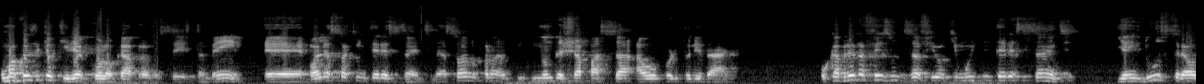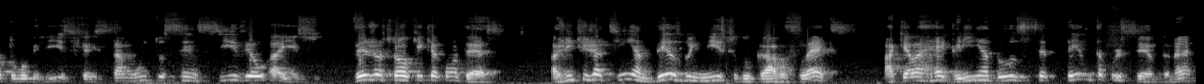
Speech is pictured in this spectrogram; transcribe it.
uma coisa que eu queria colocar para vocês também, é, olha só que interessante, né? só para não deixar passar a oportunidade. O Cabreira fez um desafio aqui muito interessante e a indústria automobilística está muito sensível a isso. Veja só o que, que acontece. A gente já tinha, desde o início do carro flex, aquela regrinha dos 70%, né?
